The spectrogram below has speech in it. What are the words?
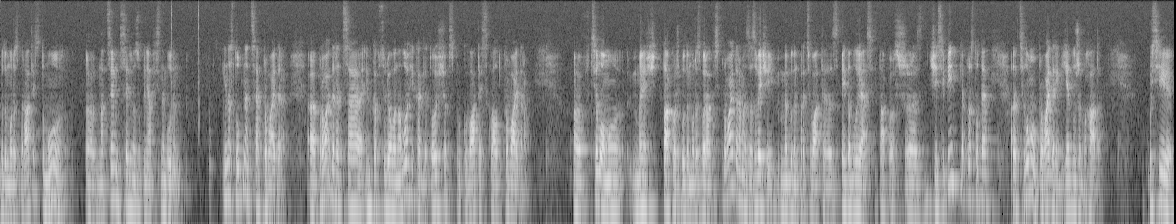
будемо розбиратись, тому е, над цим сильно зупинятись не будемо. І наступне це провайдери. Е, Провайдери це інкапсульована логіка для того, щоб спілкуватись з клауд-провайдером. Е, В цілому ми також будемо розбиратись з провайдерами. Зазвичай ми будемо працювати з AWS і також е, з GCP для простоти, але в цілому провайдерів є дуже багато. Усі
